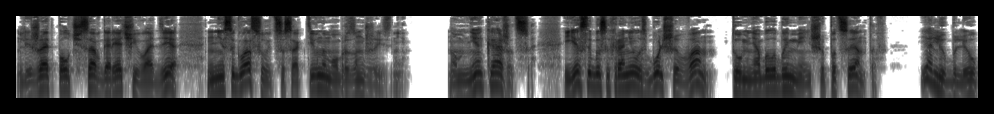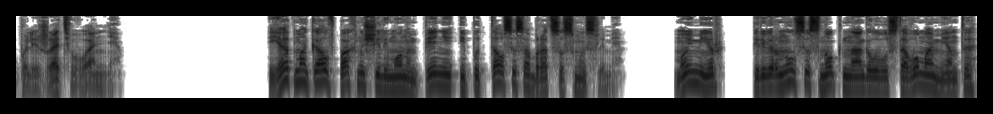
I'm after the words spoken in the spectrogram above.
Лежать полчаса в горячей воде не согласуется с активным образом жизни. Но мне кажется, если бы сохранилось больше ванн, то у меня было бы меньше пациентов. Я люблю полежать в ванне. Я отмокал в пахнущей лимоном пене и пытался собраться с мыслями. Мой мир перевернулся с ног на голову с того момента,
